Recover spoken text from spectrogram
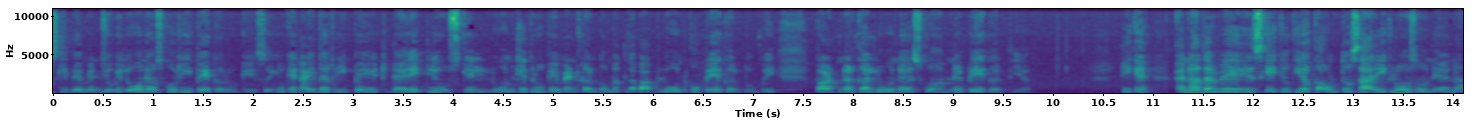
उसकी पेमेंट जो भी लोन है, उसको रीपे करोगे। So you can either repay it directly उसके लोन के थ्रू पेमेंट कर दो मतलब आप लोन को पे कर दो, भाई। पार्टनर का लोन है, उसको हमने पे कर दिया। ठीक है? अनदर वे इसकी क्योंकि अकाउंट तो सारे ही क्लोज होने हैं ना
